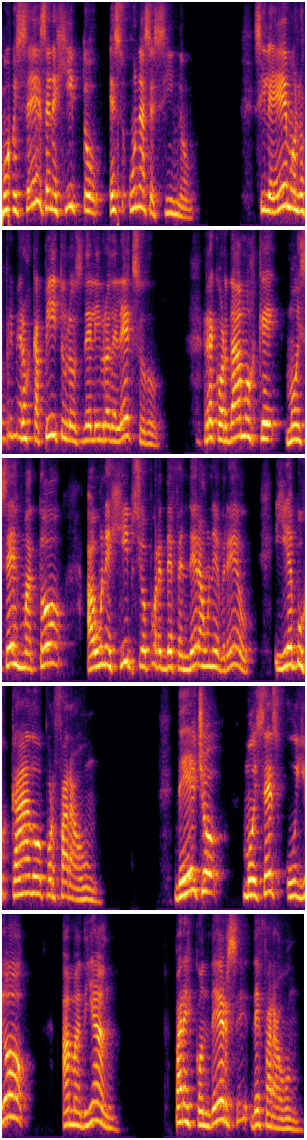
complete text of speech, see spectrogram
Moisés en Egipto es un asesino. Si leemos los primeros capítulos del libro del Éxodo, recordamos que Moisés mató a un egipcio por defender a un hebreo y es buscado por Faraón. De hecho, Moisés huyó a Madián para esconderse de Faraón.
